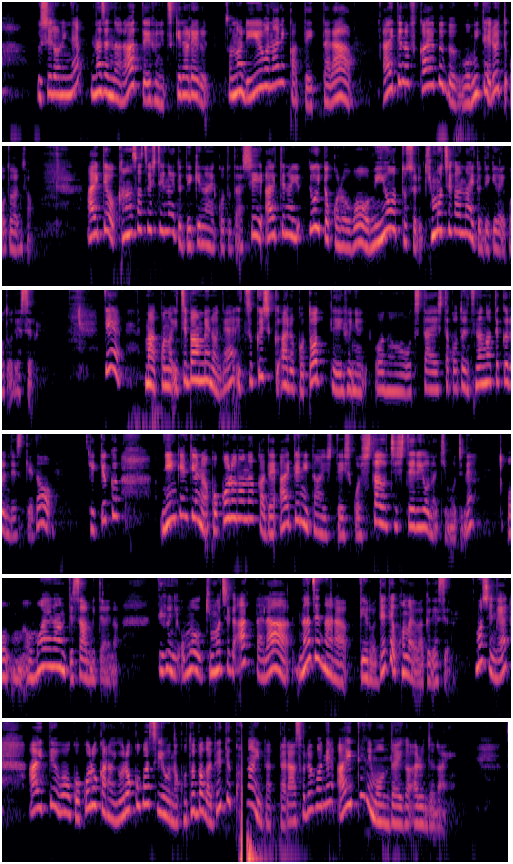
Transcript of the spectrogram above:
後ろにねなぜならっていうふうにつけられるその理由は何かって言ったら相手の深い部分を見てるってことなんですよ。相手を観察していないとできないことだし相手の良いところを見ようとする気持ちがないとできないことです。でまあこの1番目のね美しくあることっていうふうにあのお伝えしたことにつながってくるんですけど結局人間っていうのは心の中で相手に対してこう舌打ちしているような気持ちね。おお前なんてさみたいな。っていうふうに思う気持ちがあったらなぜならっていうのは出てこないわけです。もしね相手を心から喜ばすような言葉が出てこないんだったらそれはね相手に問題があるんじゃない。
